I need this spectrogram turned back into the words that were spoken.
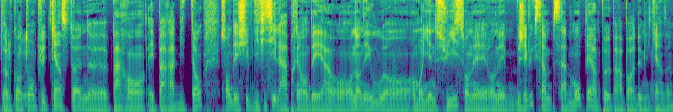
dans le canton, plus de 15 tonnes euh, par an et par habitant. Ce sont des chiffres difficiles à appréhender. Hein. On, en est où en, moyenne suisse on est, on est... J'ai vu que ça, ça monté un peu par rapport à 2015. Hein.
